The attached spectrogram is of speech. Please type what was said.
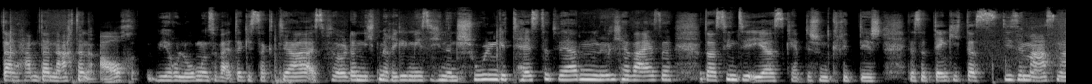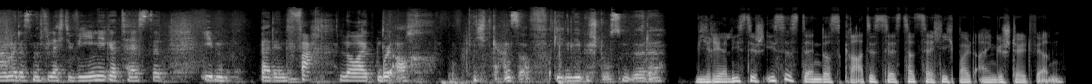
da haben danach dann auch Virologen und so weiter gesagt, ja, es soll dann nicht mehr regelmäßig in den Schulen getestet werden, möglicherweise. Da sind sie eher skeptisch und kritisch. Deshalb denke ich, dass diese Maßnahme, dass man vielleicht weniger testet, eben bei den Fachleuten wohl auch nicht ganz auf Gegenliebe stoßen würde. Wie realistisch ist es denn, dass Gratistests tatsächlich bald eingestellt werden?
